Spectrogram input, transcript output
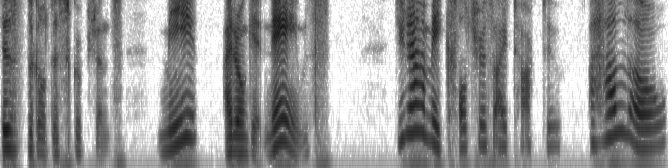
physical descriptions. Me, I don't get names. Do you know how many cultures I talk to? Hello.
